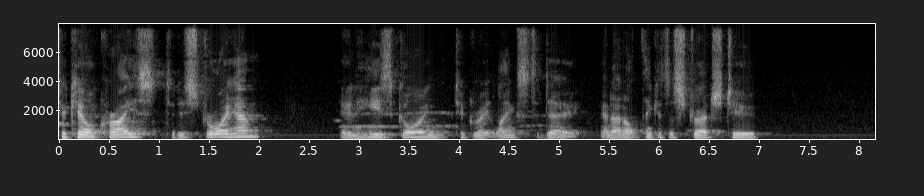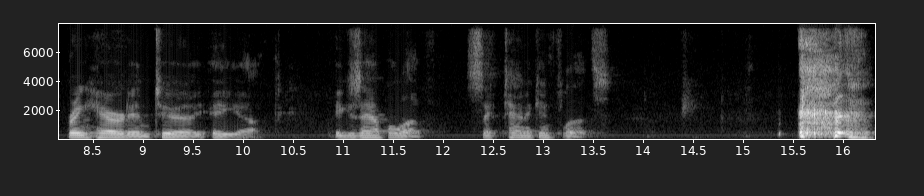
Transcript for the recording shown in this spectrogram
to kill Christ, to destroy him, and he's going to great lengths today. And I don't think it's a stretch to bring Herod into a, a uh, example of satanic influence.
